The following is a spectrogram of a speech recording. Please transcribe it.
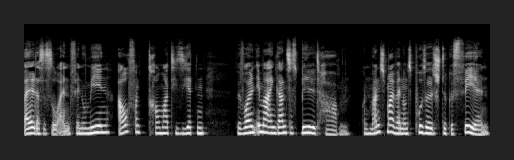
weil das ist so ein Phänomen auch von Traumatisierten. Wir wollen immer ein ganzes Bild haben. Und manchmal, wenn uns Puzzlestücke fehlen,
